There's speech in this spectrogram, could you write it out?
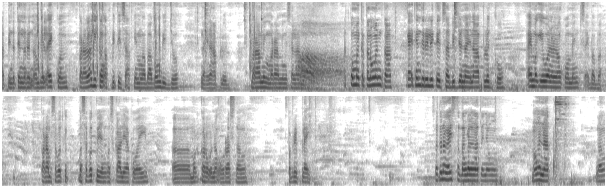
at pindutin na rin ang bell icon para lagi kang updated sa aking mga bagong video na ina-upload. Maraming maraming salamat. At kung may katanungan ka, kahit hindi related sa video na ina-upload ko, ay mag-iwan na lang comment sa ibaba. Para masagot masagot ko yan kung sakali ako ay ah, magkaroon ng oras ng pag-reply. So ito na guys, natanggalan natin yung mga nut ng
